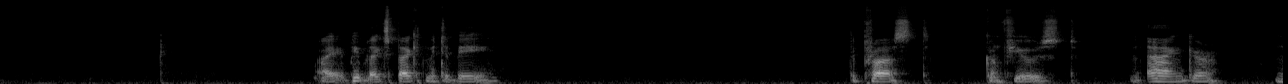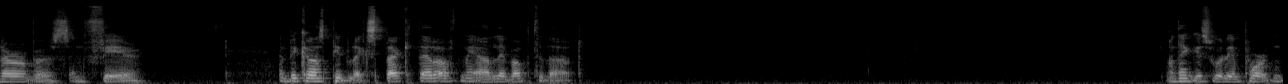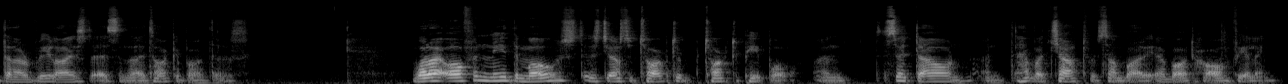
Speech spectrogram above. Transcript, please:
I people expect me to be depressed, confused, and anger, nervous, and fear. And because people expect that of me, I live up to that. I think it's really important that I realize this and that I talk about this. What I often need the most is just to talk to talk to people and sit down and have a chat with somebody about how I'm feeling.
